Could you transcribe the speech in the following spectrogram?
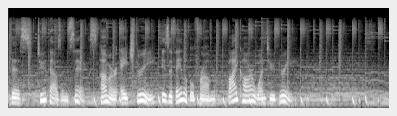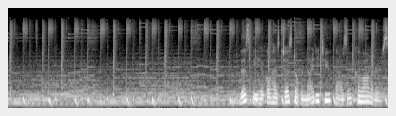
This 2006 Hummer H3 is available from Buy Car 123. This vehicle has just over 92,000 kilometers.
